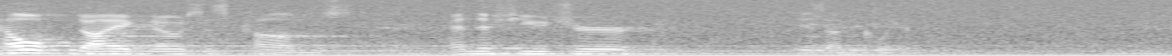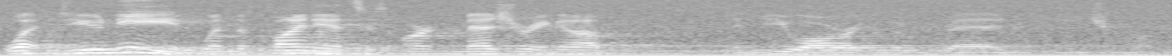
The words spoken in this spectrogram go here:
health diagnosis comes and the future is unclear? What do you need when the finances aren't measuring up and you are in the red each month?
